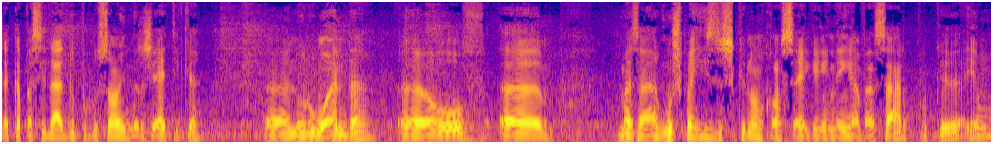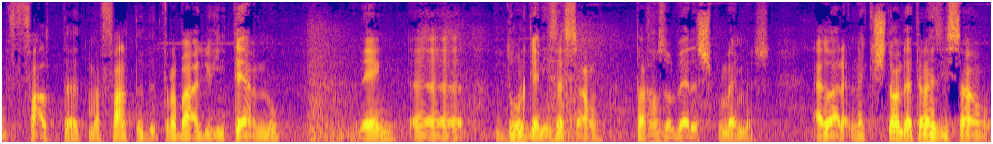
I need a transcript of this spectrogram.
da capacidade de produção energética. Uh, no Ruanda uh, houve, mas há alguns países que não conseguem nem avançar porque é uma falta, uma falta de trabalho interno, nem de organização para resolver esses problemas. Agora, na questão da transição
